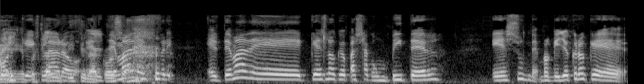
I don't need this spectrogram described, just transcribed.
pues está claro, difícil la el cosa. tema, de, fri- el tema de qué es lo que pasa con Peter es un. Porque yo creo que,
